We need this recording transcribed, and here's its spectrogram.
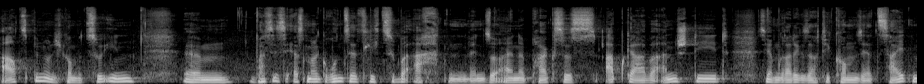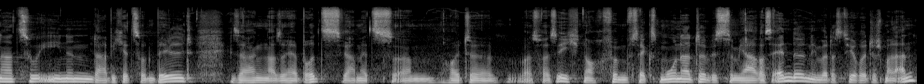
Arzt bin und ich komme zu Ihnen, ähm, was ist erstmal grundsätzlich zu beachten, wenn so eine Praxisabgabe ansteht? Sie haben gerade gesagt, die kommen sehr zeitnah zu Ihnen. Da habe ich jetzt so ein Bild. Sie sagen, also Herr Britz, wir haben jetzt ähm, heute, was weiß ich, noch fünf, sechs Monate bis zum Jahresende. Nehmen wir das theoretisch mal an.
